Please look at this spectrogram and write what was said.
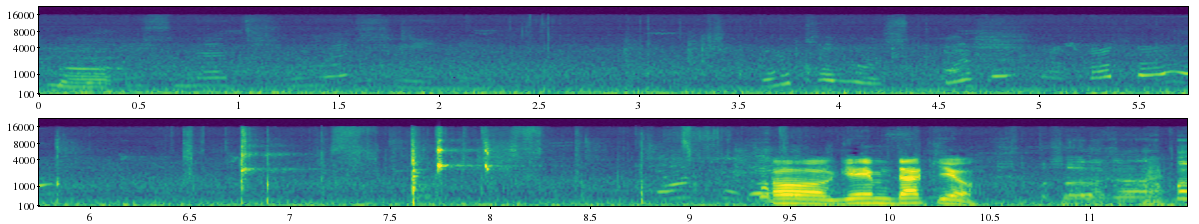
Na. Don't. Oh, game na ka.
